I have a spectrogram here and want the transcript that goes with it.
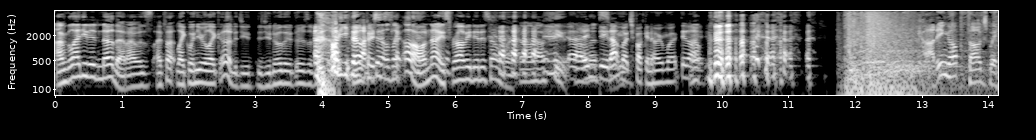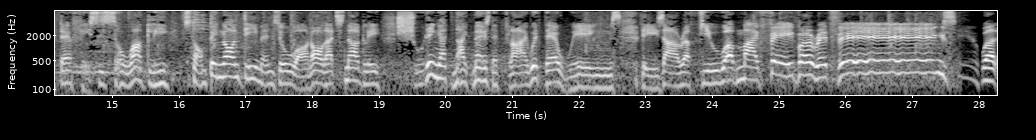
I'm glad you didn't know that. I was, I thought, like when you were like, "Oh, did you did you know that there's a?" Oh, you know, I was I was like, "Oh, nice. Robbie did his homework. Oh, how cute. Yeah, I Oh, didn't that's do that much fucking homework, did I? Cutting up thugs with their faces so ugly, stomping on demons who aren't all that snuggly, shooting at nightmares that fly with their wings. These are a few of my favorite things. Well,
